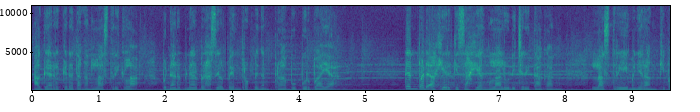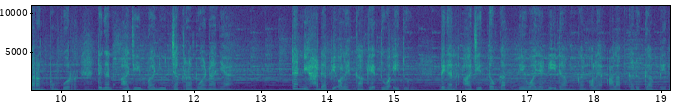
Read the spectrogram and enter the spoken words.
Agar kedatangan Lastri kelak benar-benar berhasil bentrok dengan Prabu Purbaya. Dan pada akhir kisah yang lalu diceritakan, Lastri menyerang Kiparang Pungkur dengan Aji Banyu Cakrabuananya dan dihadapi oleh kakek tua itu dengan aji tongkat dewa yang diidamkan oleh Alap Kadu Gambit.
